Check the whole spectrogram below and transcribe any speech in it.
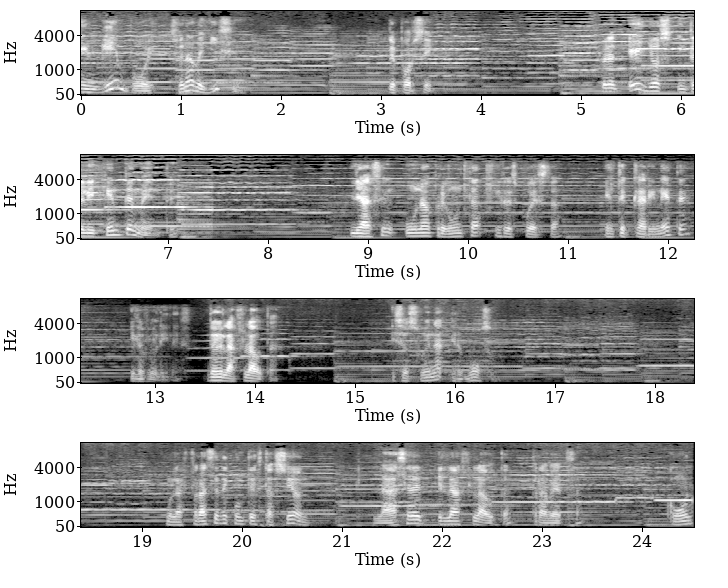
En Game, Boy, suena bellísimo. De por sí. Pero ellos inteligentemente le hacen una pregunta y respuesta entre clarinete y los violines. De la flauta. Y eso suena hermoso. Con la frase de contestación la hace la flauta traversa con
